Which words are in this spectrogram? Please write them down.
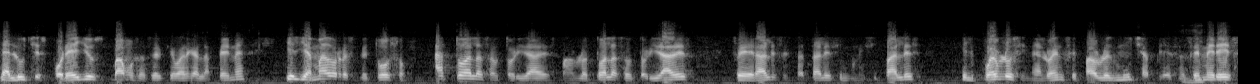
la lucha es por ellos, vamos a hacer que valga la pena, y el llamado respetuoso, a todas las autoridades, Pablo, a todas las autoridades federales, estatales y municipales. El pueblo sinaloense, Pablo, es mucha pieza, se merece,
